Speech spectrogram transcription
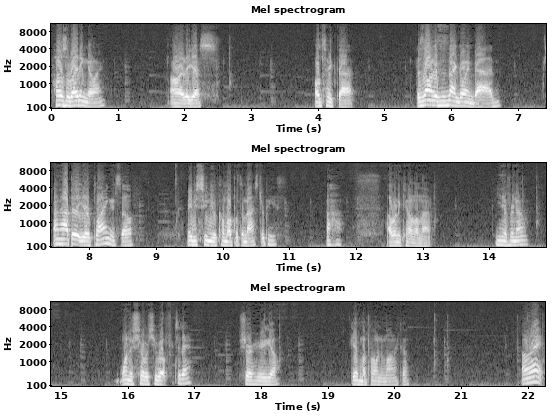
How's the writing going? Alright, I guess. I'll take that. As long as it's not going bad. I'm happy that you're applying yourself. Maybe soon you'll come up with a masterpiece. Uh-huh. I want to count on that. You never know. Want to show what you wrote for today? Sure, here you go. Give my poem to Monika. Alright.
